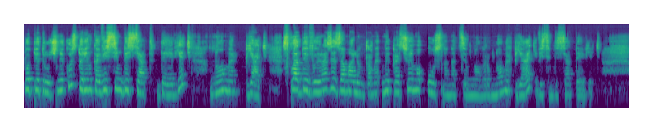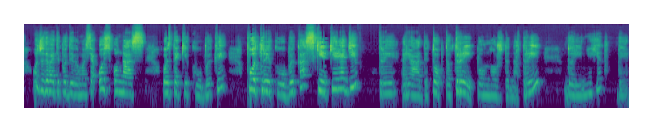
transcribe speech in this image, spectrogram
по підручнику, сторінка 89, номер 5. Склади вирази за малюнками. Ми працюємо усно над цим номером, номер 589. Отже, давайте подивимося. Ось у нас ось такі кубики. По три кубика. Скільки рядів? Три ряди. Тобто 3 помножити на 3 дорівнює 9.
